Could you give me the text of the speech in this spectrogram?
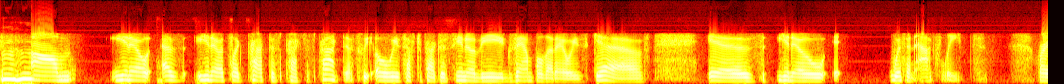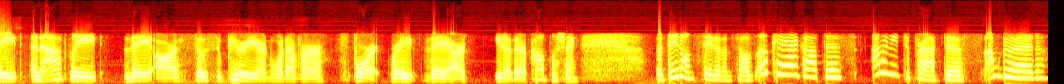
Mm-hmm. Um, you know, as you know, it's like practice, practice, practice. We always have to practice. You know, the example that I always give is, you know, with an athlete, right? An athlete, they are so superior in whatever sport, right? They are, you know, they're accomplishing. But they don't say to themselves, okay, I got this. I don't need to practice. I'm good.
